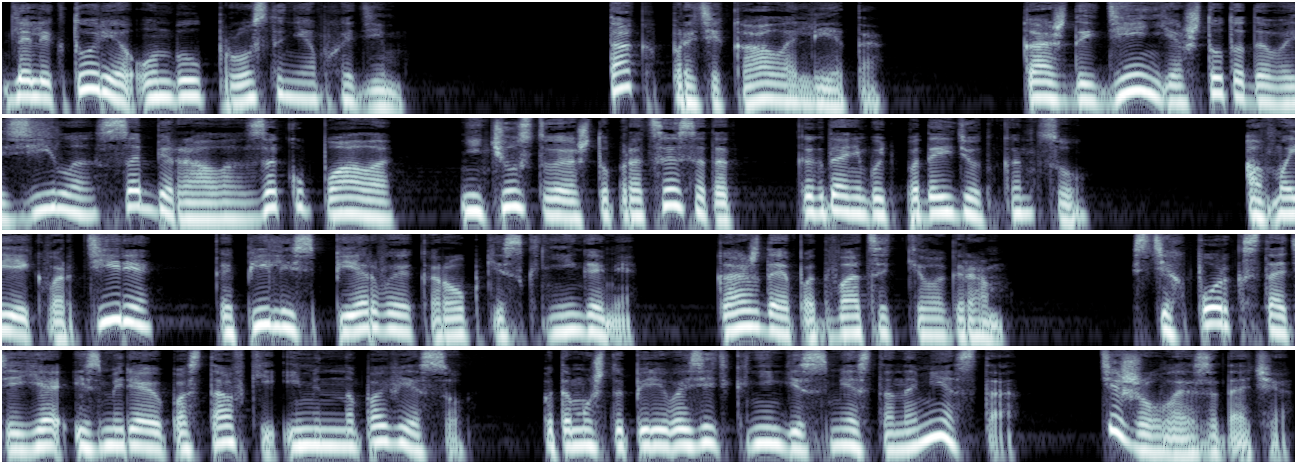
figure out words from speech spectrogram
Для лектория он был просто необходим. Так протекало лето. Каждый день я что-то довозила, собирала, закупала, не чувствуя, что процесс этот когда-нибудь подойдет к концу. А в моей квартире копились первые коробки с книгами, каждая по 20 килограмм. С тех пор, кстати, я измеряю поставки именно по весу, потому что перевозить книги с места на место — тяжелая задача.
